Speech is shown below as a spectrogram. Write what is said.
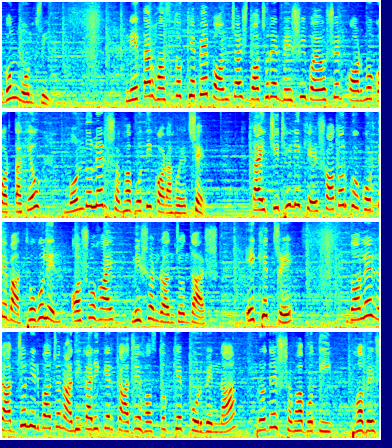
এবং মন্ত্রী। নেতার হস্তক্ষেপে পঞ্চাশ বছরের বেশি বয়সের কর্মকর্তাকেও মণ্ডলের সভাপতি করা হয়েছে। তাই চিঠি লিখে সতর্ক করতে বাধ্য হলেন অসহায় মিশন রঞ্জন দাস। এক্ষেত্রে দলের রাজ্য নির্বাচন আধিকারিকের কাজে হস্তক্ষেপ করবেন না প্রদেশ সভাপতি ভবেশ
